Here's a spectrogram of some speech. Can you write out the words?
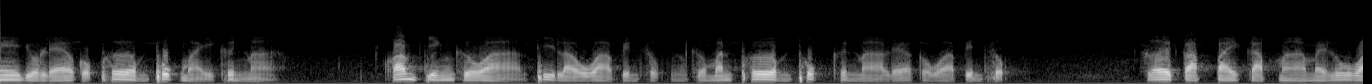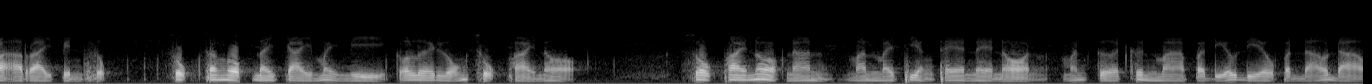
มีอยู่แล้วก็เพิ่มทุกข์ใหม่ขึ้นมา ความจริงคือว่าที่เราว่าเป็นศกคือมันเพิ่มทุกข์ขึ้นมาแล้วก็ว่าเป็นศกเลยกลับไปกลับมาไม่รู้ว่าอะไรเป็นสุข สุขสงบในใจไม่มี ก็เลยหลงสุขภายนอก สุขภายนอกนั้น มันไม่เที่ยงแท้แน่นอน มันเกิดขึ้นมาประเดี๋ยวเดียวประดาวดาว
